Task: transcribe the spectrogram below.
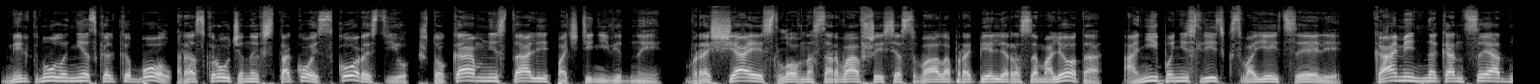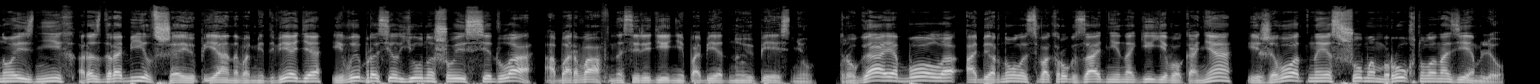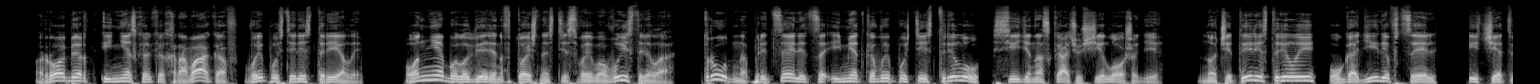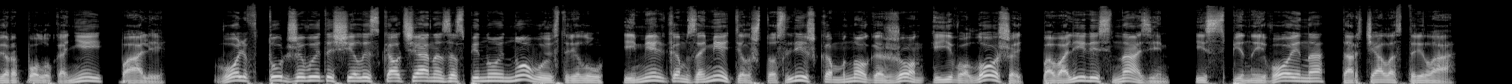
Мелькнуло несколько бол, раскрученных с такой скоростью, что камни стали почти не видны. Вращаясь, словно сорвавшийся с вала пропеллера самолета, они понеслись к своей цели. Камень на конце одной из них раздробил шею пьяного медведя и выбросил юношу из седла, оборвав на середине победную песню. Другая бола обернулась вокруг задней ноги его коня, и животное с шумом рухнуло на землю. Роберт и несколько хроваков выпустили стрелы. Он не был уверен в точности своего выстрела, Трудно прицелиться и метко выпустить стрелу, сидя на скачущей лошади. Но четыре стрелы угодили в цель, и четверо полуконей пали. Вольф тут же вытащил из колчана за спиной новую стрелу и мельком заметил, что слишком много жен и его лошадь повалились на земь. Из спины воина торчала стрела.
